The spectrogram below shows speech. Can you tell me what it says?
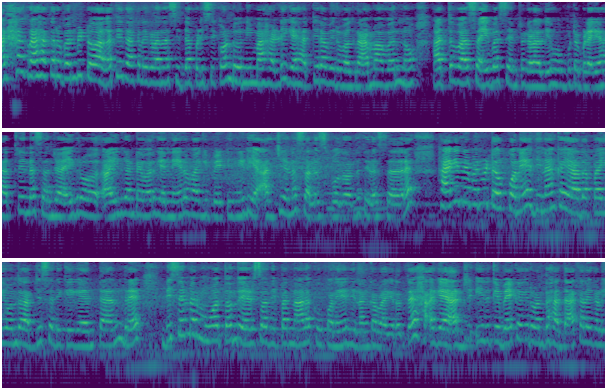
ಅರ್ಹ ಗ್ರಾಹಕರು ಬಂದ್ಬಿಟ್ಟು ಅಗತ್ಯ ದಾಖಲೆಗಳನ್ನು ಸಿದ್ಧಪಡಿಸಿಕೊಂಡು ನಿಮ್ಮ ಹಳ್ಳಿಗೆ ಹತ್ತಿರವಿರುವ ಗ್ರಾಮವನ್ನು ಅಥವಾ ಸೈಬರ್ ಸೆಂಟರ್ಗಳಲ್ಲಿ ಹೋಗ್ಬಿಟ್ಟು ಬೆಳಗ್ಗೆ ಹತ್ತರಿಂದ ಸಂಜೆ ಐದು ಐದು ಗಂಟೆವರೆಗೆ ನೇರವಾಗಿ ಭೇಟಿ ನೀಡಿ ಅರ್ಜಿಯನ್ನು ಸಲ್ಲಿಸಬಹುದು ಅಂತ ತಿಳಿಸ್ತಾರೆ ಹಾಗಿದ್ರೆ ಬಂದ್ಬಿಟ್ಟು ಕೊನೆಯ ದಿನಾಂಕ ಯಾವ್ದಪ್ಪ ಈ ಒಂದು ಅರ್ಜಿ ಸಲ್ಲಿಕೆಗೆ ಅಂತ ಅಂದ್ರೆ ಡಿಸೆಂಬರ್ ಮೂವತ್ತೊಂದು ಎರಡ್ ಸಾವಿರದ ಇಪ್ಪತ್ನಾಲ್ಕು ಕೊನೆಯ ದಿನಾಂಕವಾಗಿರುತ್ತೆ. ಹಾಗೆ ಅರ್ಜಿ, ಇದಕ್ಕೆ ಬೇಕಾಗಿರುವಂತಹ ದಾಖಲೆಗಳು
